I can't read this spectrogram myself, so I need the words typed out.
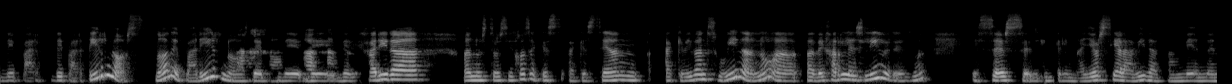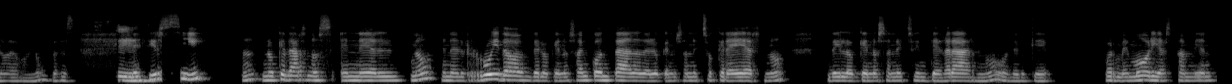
de, partirnos, ¿no? de parirnos, de, dejar ir a, nuestros hijos a que, a que, sean, a que vivan su vida, ¿no? a, dejarles libres. ¿no? Ese es el, mayor sí a la vida también, de nuevo. ¿no? Entonces, decir sí, ¿no? quedarnos en el, ¿no? en el ruido de lo que nos han contado, de lo que nos han hecho creer, ¿no? de lo que nos han hecho integrar, ¿no? o de lo que por memorias también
